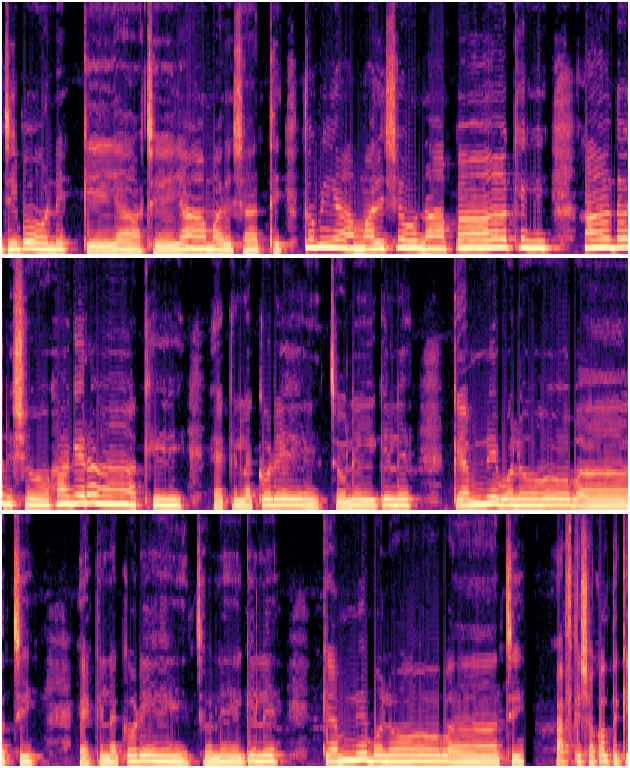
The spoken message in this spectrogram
জীবনে কে আছে আমার সাথে? তুমি আমার সোনা পাখি, আদর সোহাগে রাখি। একলা করে চলে গেলে কেমনে বলো বাচি? একলা করে চলে গেলে কেমনে বলো বাচি? আজকে সকাল থেকে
